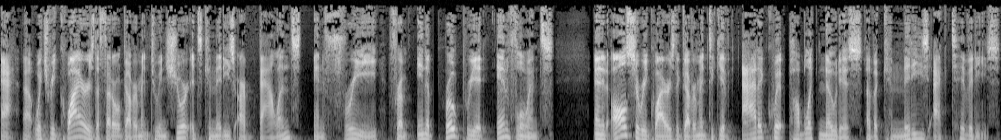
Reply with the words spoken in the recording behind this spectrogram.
Act, uh, which requires the federal government to ensure its committees are balanced and free from inappropriate influence. And it also requires the government to give adequate public notice of a committee's activities.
